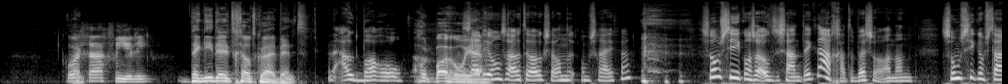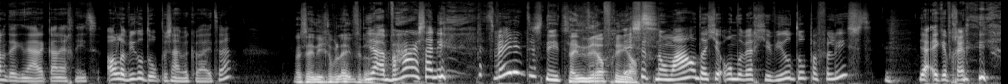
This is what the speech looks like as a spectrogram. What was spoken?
Ik hoor graag van jullie. Denk niet dat je het geld kwijt bent. Een oud barrel. Oud barrel, Zou ja. die onze auto ook zo omschrijven? soms zie ik onze auto staan en denk ik, nou, gaat er best wel. En dan, soms zie ik hem staan en denk ik, nou, dat kan echt niet. Alle wieldoppen zijn we kwijt, hè? Waar zijn die gebleven dan? Ja, waar zijn die? dat weet ik dus niet. Zijn die eraf gejat? Is het normaal dat je onderweg je wieldoppen verliest? Ja, ik heb geen idee.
